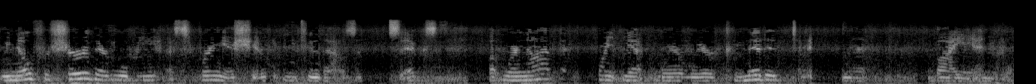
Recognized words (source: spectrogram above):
We know for sure there will be a spring issue in 2006, but we're not point yet where we're committed to it biannual.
